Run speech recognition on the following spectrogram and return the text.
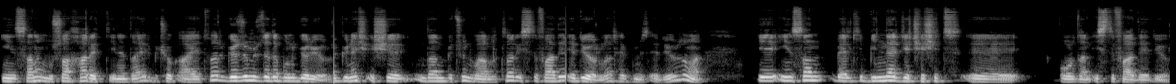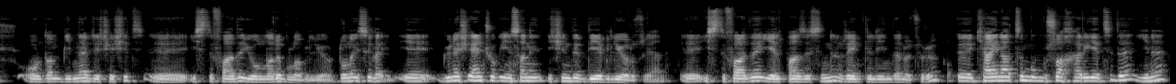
insana musahhar ettiğine dair birçok ayet var. Gözümüzde de bunu görüyoruz. Güneş ışığından bütün varlıklar istifade ediyorlar. Hepimiz ediyoruz ama insan belki binlerce çeşit oradan istifade ediyor. Oradan binlerce çeşit e, istifade yolları bulabiliyor. Dolayısıyla e, güneş en çok insanın içindir diyebiliyoruz yani. E, istifade yelpazesinin renkliliğinden ötürü. E, kainatın bu musahhariyeti de yine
